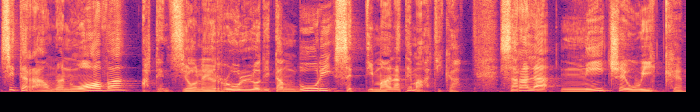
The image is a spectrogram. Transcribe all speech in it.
si terrà una nuova, attenzione rullo di tamburi, settimana tematica. Sarà la Nietzsche Week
